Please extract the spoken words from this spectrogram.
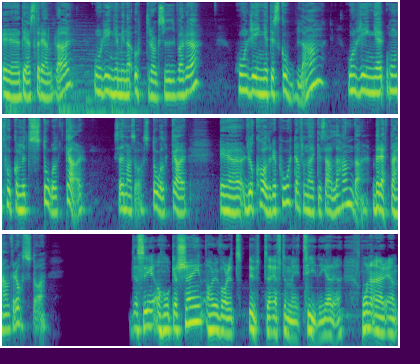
eh, deras föräldrar. Hon ringer mina uppdragsgivare. Hon ringer till skolan. Hon ringer, hon fullkomligt stålkar, säger man så, stålkar eh, lokalreporten från Nerikes Allehanda, berättar han för oss då. Desiree Ahoka Shane har ju varit ute efter mig tidigare. Hon är en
